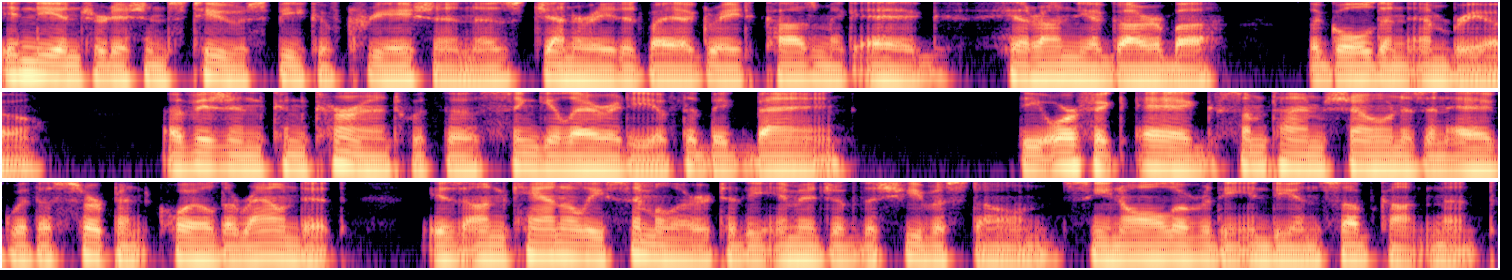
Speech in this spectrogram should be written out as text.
Indian traditions too speak of creation as generated by a great cosmic egg, Hiranyagarbha, the golden embryo, a vision concurrent with the singularity of the Big Bang. The Orphic egg, sometimes shown as an egg with a serpent coiled around it, is uncannily similar to the image of the Shiva stone seen all over the Indian subcontinent.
